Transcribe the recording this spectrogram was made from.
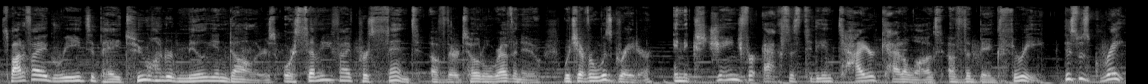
Spotify agreed to pay $200 million, or 75% of their total revenue, whichever was greater, in exchange for access to the entire catalogs of the big three. This was great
